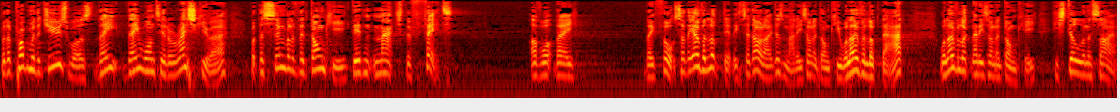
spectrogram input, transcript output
But the problem with the Jews was they, they wanted a rescuer, but the symbol of the donkey didn't match the fit of what they, they thought. So they overlooked it. They said, oh, it doesn't matter. He's on a donkey. We'll overlook that. We'll overlook that he's on a donkey. He's still the Messiah.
